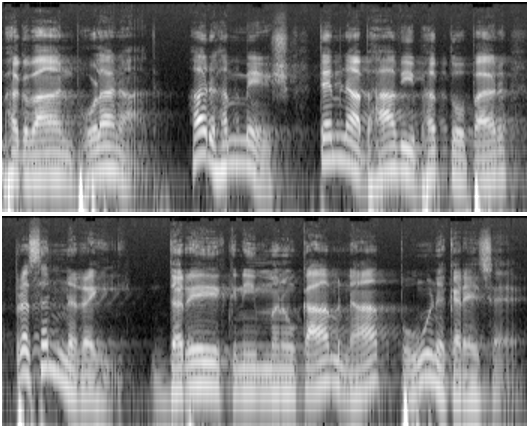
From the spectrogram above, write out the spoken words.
ભગવાન ભોળાનાથ, હર હંમેશ તેમના ભાવિ ભક્તો પર પ્રસન્ન રહી દરેકની મનોકામના પૂર્ણ કરે છે.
